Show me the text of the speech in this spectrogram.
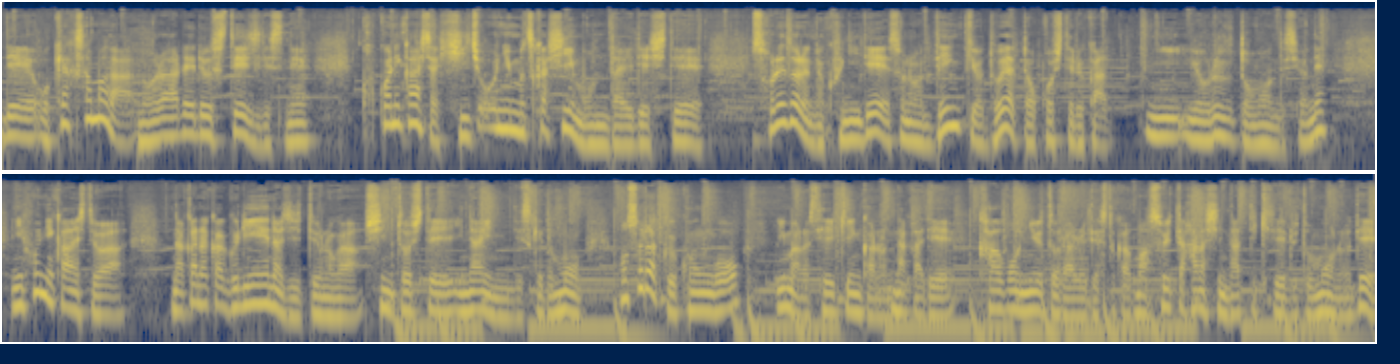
でお客様が乗られるステージですね。ここに関しては非常に難しい問題でしてそれぞれの国でその電気をどうやって起こしてるかによると思うんですよね。日本に関してはなかなかグリーンエナジーっていうのが浸透していないんですけどもおそらく今後今の政権下の中でカーボンニュートラルですとか、まあ、そういった話になってきていると思うので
